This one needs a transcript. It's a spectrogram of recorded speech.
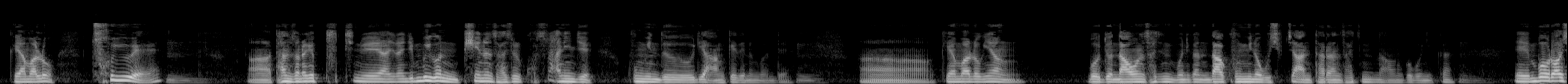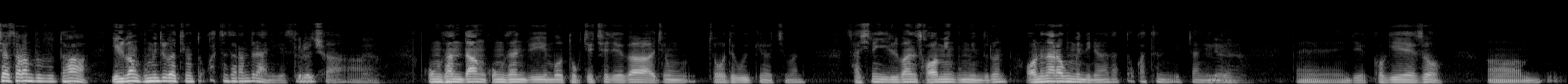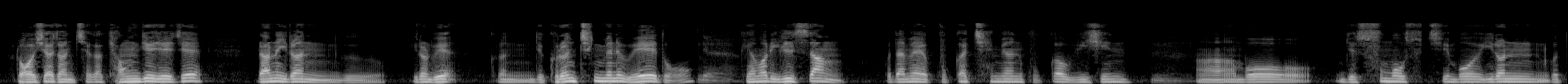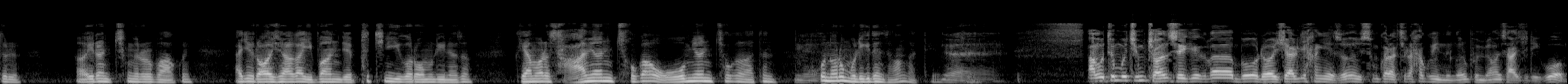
그야말로 초유의 음. 아, 단순하게 푸틴 외에 아니라 이제 뭐 이건 피해는 사실 고스란히 이제 국민들이 안게 되는 건데 음. 아, 그야말로 그냥 뭐 저 나온 사진 보니까 나 국민하고 싶지 않다라는 사진 나오는 거 보니까 음. 예, 뭐 러시아 사람들도 다 일반 국민들 같은 경우는 똑같은 사람들 아니겠습니까? 그렇죠. 아, 네. 공산당, 공산주의, 뭐 독재 체제가 지금 저거 되고 있긴 했지만 사실은 일반 서민 국민들은 어느 나라 국민들이나 다 똑같은 입장인데 네. 에, 이제 거기에서 어 러시아 전체가 경제 제재라는 이런 그 이런 외 그런 이제 그런 측면의 외에도 네. 그야말로 일상 그다음에 국가 체면, 국가 위신 음. 어뭐 이제 수모 수치 뭐 이런 것들 어, 이런 측면으로 봐갖고 아직 러시아가 이번 이제 푸틴이 이걸 오므로 인해서 그야말로 사면초가 오면초가 같은 네. 코너로 몰리게 된 상황 같아요. 네. 아무튼 뭐 지금 전 세계가 뭐 러시아를 향해서 손가락질을 하고 있는 건 분명한 사실이고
